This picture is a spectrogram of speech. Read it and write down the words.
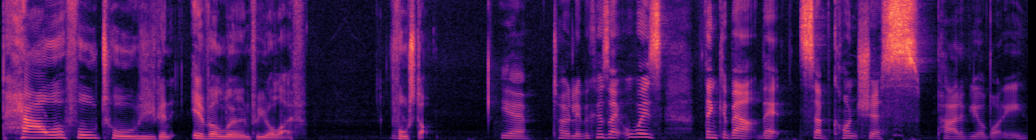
powerful tools you can ever learn for your life. Full stop. Yeah, totally. Because I always think about that subconscious part of your body,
